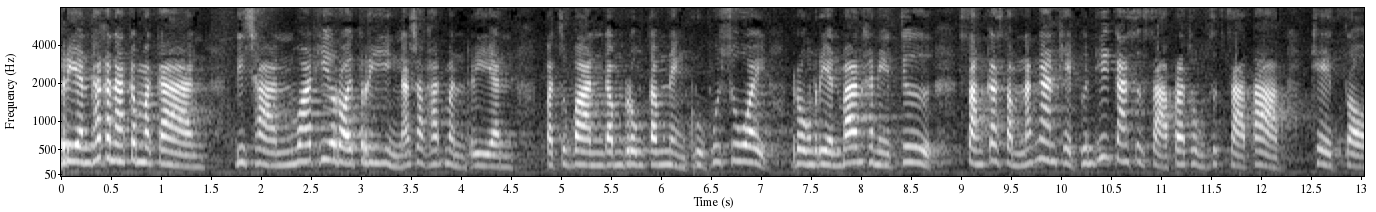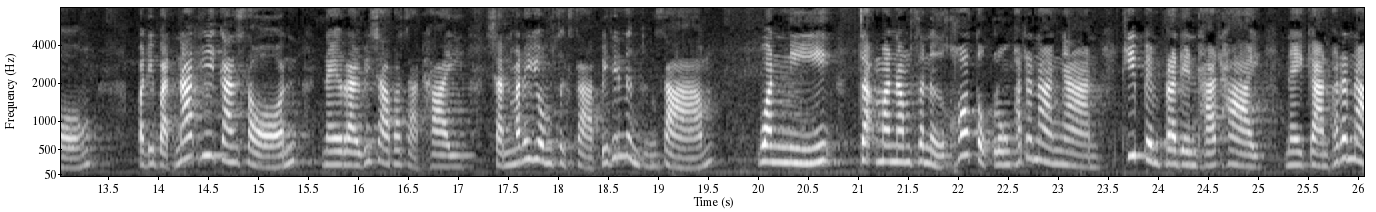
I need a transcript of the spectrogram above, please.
เรียนท่านคณะกรรมการ ดิฉันว่าที่ร้อยตรีหญิงนชพัฒน์หมันเรียน ปัจจุบันดำรงตำแหน่งครูผู้ช่วย โรงเรียนบ้านคเนจื้อสังกัดสำนักงานเขตพื้นที่การศึกษาประถมศึกษาตาก เขต 2 ปฏิบัติหน้าที่การสอนในรายวิชาภาษาไทย ชั้นมัธยมศึกษาปีที่ 1-3 วันนี้จะมานำเสนอข้อตกลงพัฒนางานที่เป็นประเด็นท้าทายในการพัฒนา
